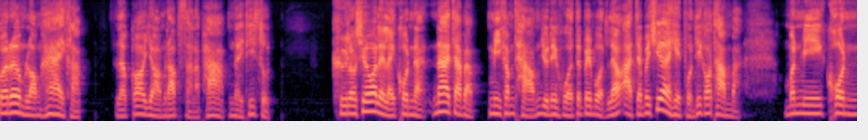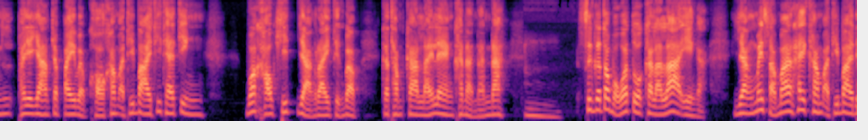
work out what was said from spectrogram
ก็เริ่มร้องไห้ครับ แล้วก็ยอมรับสารภาพในที่สุด คือเราเชื่อว่าหลาย ๆ คนน่ะ น่าจะแบบมีคำถามอยู่ในหัวเต็มไปหมด แล้วอาจจะไม่เชื่อเหตุผลที่เขาทำอะ มันมีคนพยายามจะไปแบบขอคำอธิบายที่แท้จริง ว่าเขาคิดอย่างไรถึงแบบกระทำการร้ายแรงขนาดนั้นนะอืมซึ่งก็ต้องบอกว่าตัวคาราล่าเองอะ่ะ ยังไม่สามารถให้คำอธิบายใ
